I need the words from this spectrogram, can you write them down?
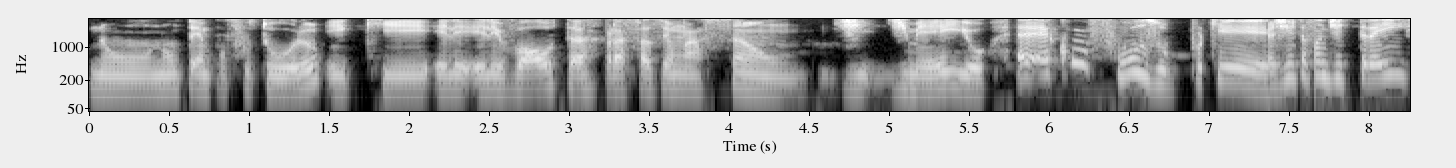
num, num, tempo futuro e que ele, ele volta para fazer uma ação de, de meio. É, é, confuso, porque a gente tá falando de três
